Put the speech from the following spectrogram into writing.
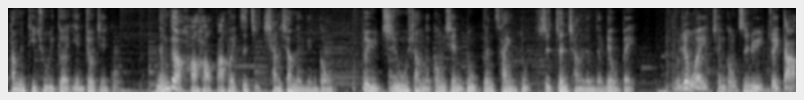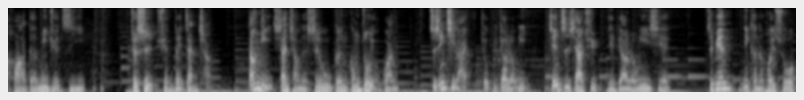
他们提出一个研究结果：能够好好发挥自己强项的员工。对于职务上的贡献度跟参与度是正常人的六倍。我认为成功之旅最大化的秘诀之一，就是选对战场。当你擅长的事物跟工作有关，执行起来就比较容易，坚持下去也比较容易一些。这边你可能会说，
